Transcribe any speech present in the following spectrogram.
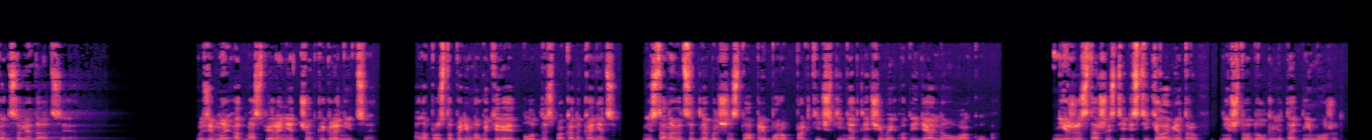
Консолидация. У земной атмосферы нет четкой границы. Она просто понемногу теряет плотность, пока, наконец, не становится для большинства приборов практически неотличимой от идеального вакуума. Ниже 160 километров ничто долго летать не может,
